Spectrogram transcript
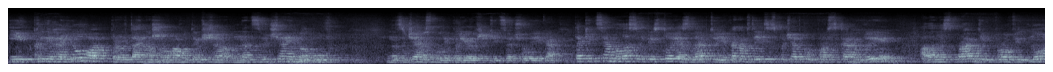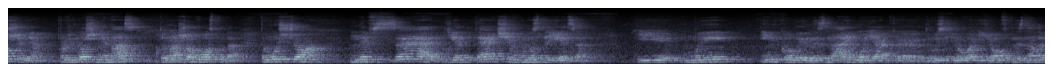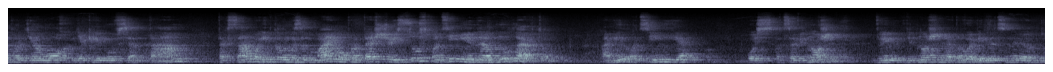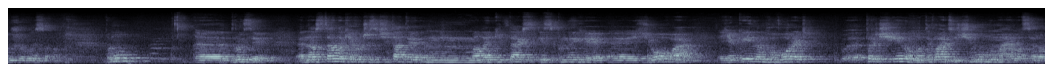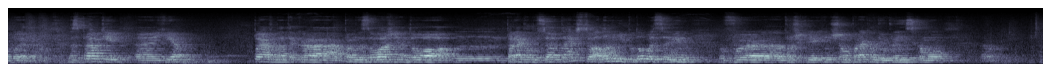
і книга Йова привертає нашу увагу тим, що надзвичайно був надзвичайно складний період в житті цього чоловіка, так і ця малесенька історія з Лептою, яка нам здається спочатку про скарби, але насправді про відношення, про відношення нас до нашого Господа. Тому що не все є те, чим воно здається. І ми інколи не знаємо, як е, друзі Йова і Йов не знали про діалог, який бувся там. Так само інколи ми забуваємо про те, що Ісус оцінює не одну лепту, а Він оцінює ось це відношення. Він відношення вдови, він його дуже високо. Тому, е, друзі, е, наостанок я хочу зачитати маленький текст із книги е, Йова, який нам говорить причину, мотивацію, чому ми маємо це робити. Насправді є певна така, певне зауваження до перекладу цього тексту, але мені подобається він в е, трошки іншому перекладі українському. Е,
